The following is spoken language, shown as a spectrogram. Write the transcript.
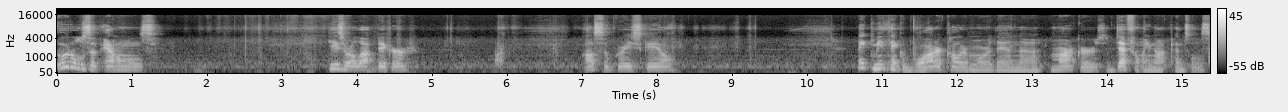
Oodles of animals. These are a lot bigger. Also grayscale make me think of watercolor more than uh, markers. Definitely not pencils.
